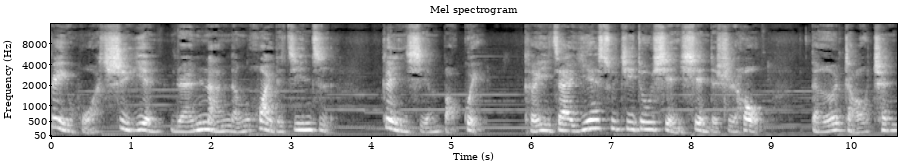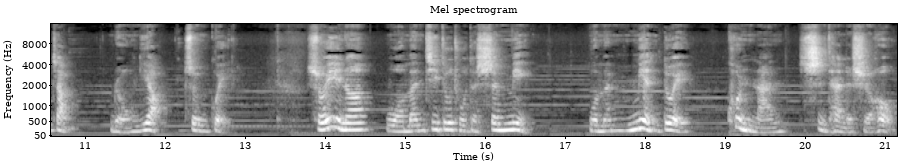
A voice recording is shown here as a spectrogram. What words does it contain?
被火试验仍然能坏的金子更显宝贵，可以在耶稣基督显现的时候得着称赞、荣耀、尊贵。所以呢，我们基督徒的生命，我们面对困难试探的时候。”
